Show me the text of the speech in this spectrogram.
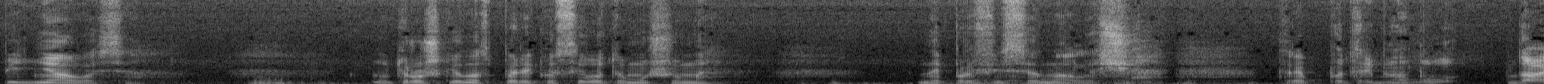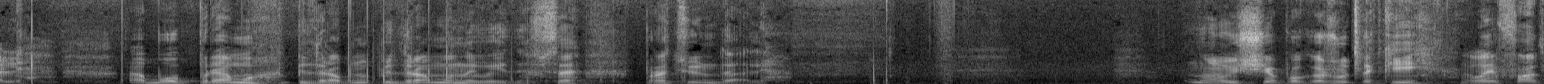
піднялося. Ну, трошки нас перекосило, тому що ми не професіонали ще. Треба, потрібно було далі. Або прямо під раму. Ну, під раму не вийде. Все, працюємо далі. Ну і ще покажу такий лайфхак.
